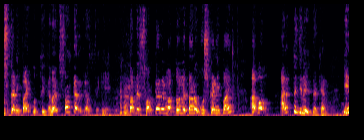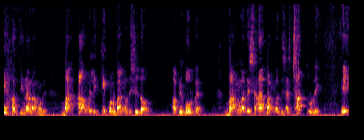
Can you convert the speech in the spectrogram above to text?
উস্কানি পায় কোথেকে তাদের সরকারের কাছ থেকে। তাদের সরকারের মাধ্যমে তারা উস্কানি পায়। এবং আরেকটা জিনিস দেখেন এই হাসিনার আমলে আওয়ামী লীগ কি কোন বাংলাদেশি দল? আপনি বলবেন। বাংলাদেশে বাংলাদেশের ছাত্রলীগ, এই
